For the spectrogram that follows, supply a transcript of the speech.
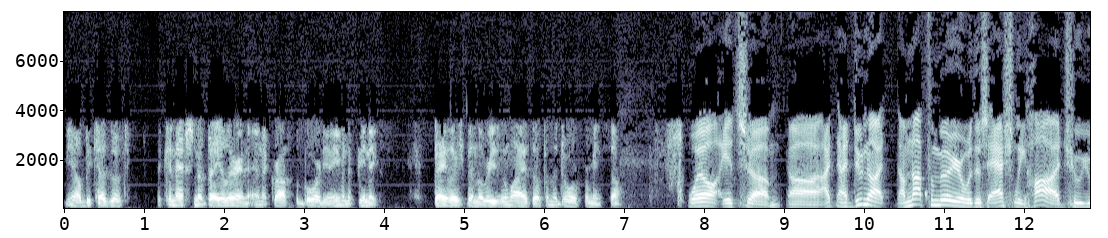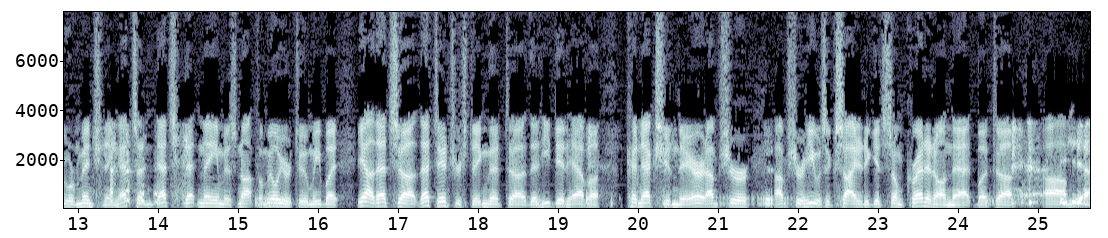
you know because of the connection of Baylor and, and across the board. You know, even to Phoenix, Baylor's been the reason why it's opened the door for me. So. Well, it's um, uh, I, I do not I'm not familiar with this Ashley Hodge who you were mentioning. That's a that's that name is not familiar to me, but yeah, that's uh, that's interesting that uh, that he did have a connection there, and I'm sure I'm sure he was excited to get some credit on that. But uh, um, yeah,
